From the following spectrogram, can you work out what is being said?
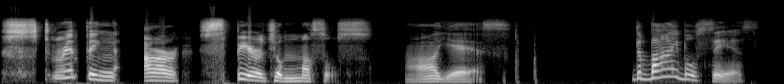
strengthening our spiritual muscles. Oh, yes. The Bible says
